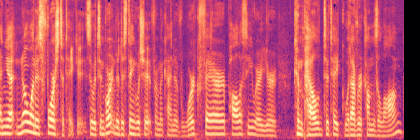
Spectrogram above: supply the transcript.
And yet no one is forced to take it. So it's important to distinguish it from a kind of workfare policy where you're compelled to take whatever comes along.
